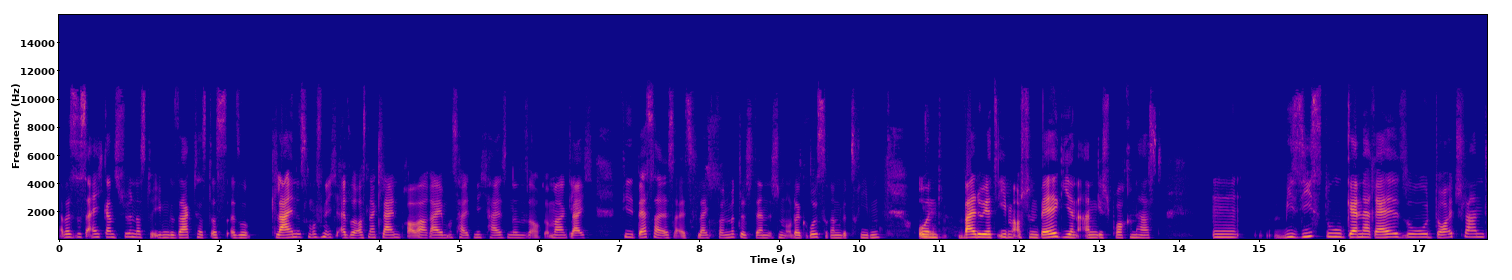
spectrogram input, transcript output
Aber es ist eigentlich ganz schön, dass du eben gesagt hast, dass also kleines muss nicht, also aus einer kleinen Brauerei muss halt nicht heißen, dass es auch immer gleich viel besser ist als vielleicht von mittelständischen oder größeren Betrieben. Und nee. weil du jetzt eben auch schon Belgien angesprochen hast, hm, wie siehst du generell so Deutschland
